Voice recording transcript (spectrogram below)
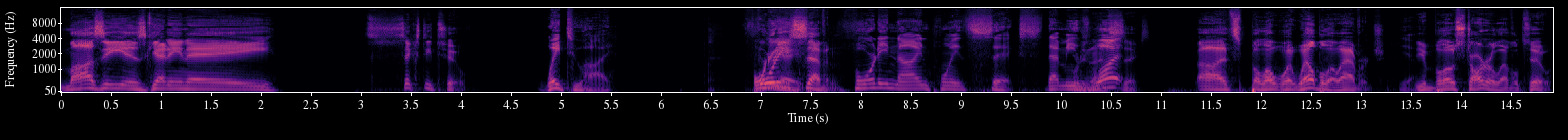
Mazi is getting a 62. Way too high. 47. 49.6. That means what? 49.6. Uh, it's below, well below average. Yeah. You below starter level too.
